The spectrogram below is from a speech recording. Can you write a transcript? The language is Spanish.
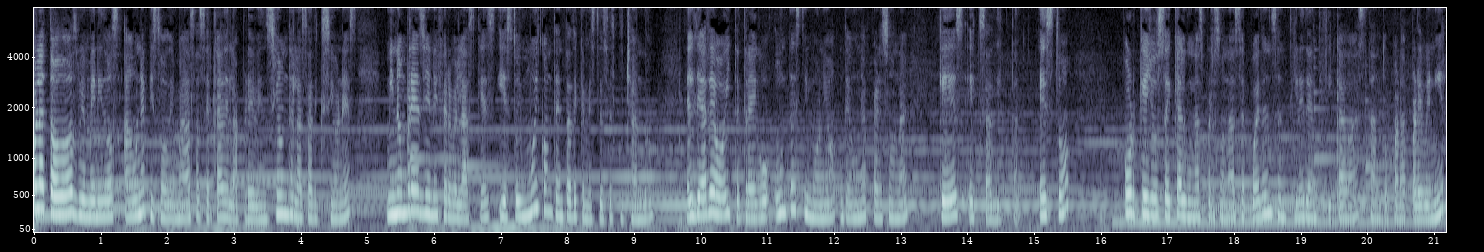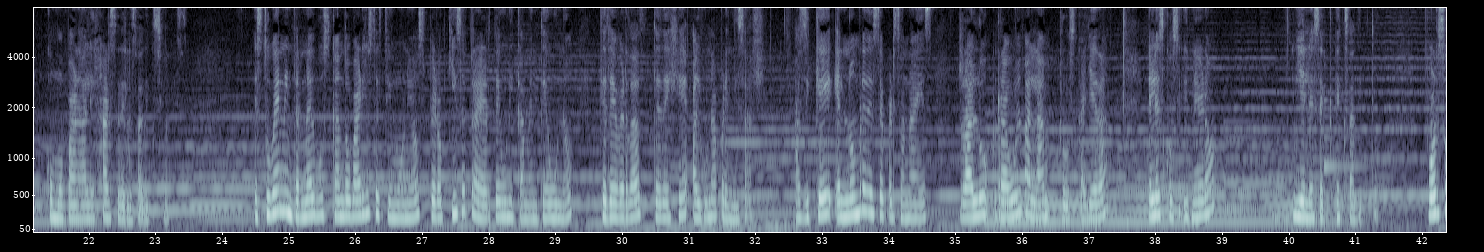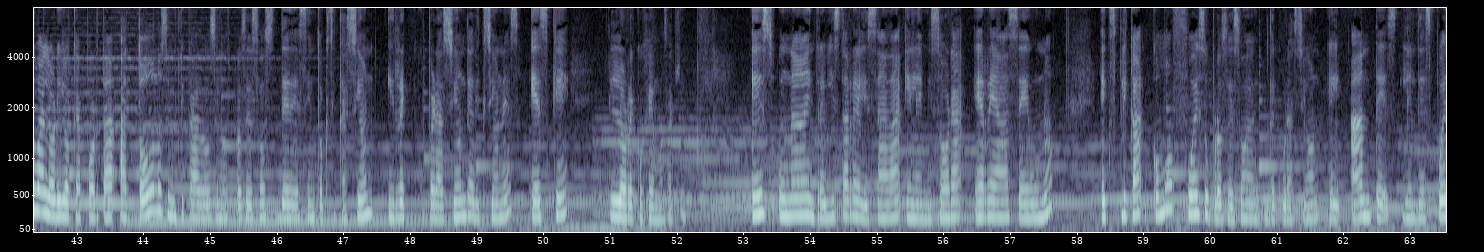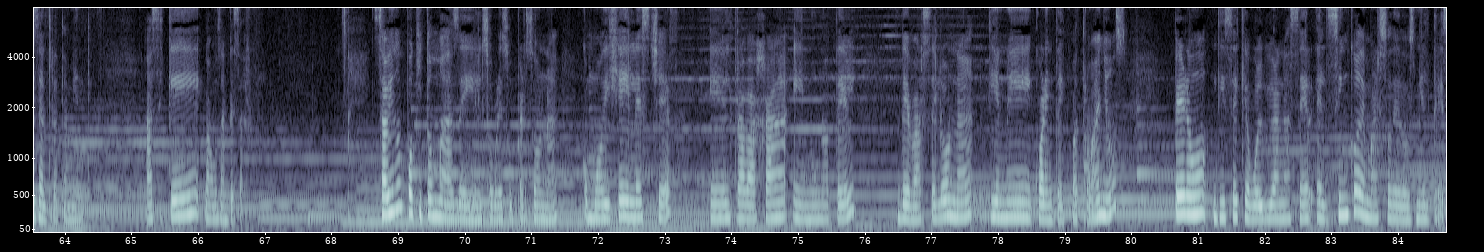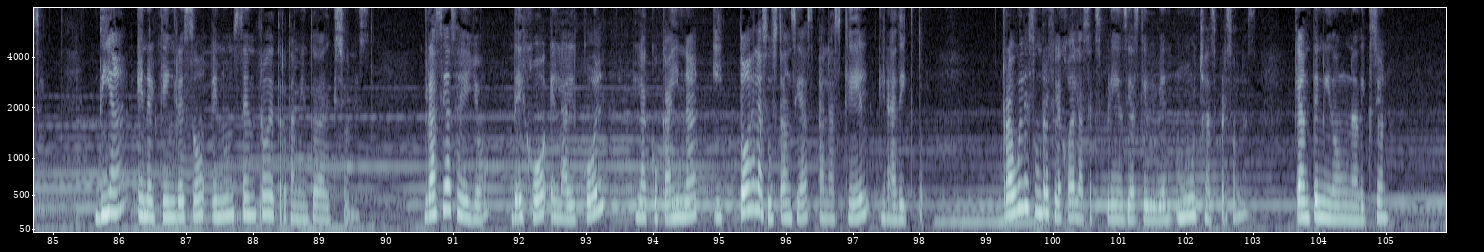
Hola a todos, bienvenidos a un episodio más acerca de la prevención de las adicciones. Mi nombre es Jennifer Velázquez y estoy muy contenta de que me estés escuchando. El día de hoy te traigo un testimonio de una persona que es exadicta. Esto porque yo sé que algunas personas se pueden sentir identificadas tanto para prevenir como para alejarse de las adicciones. Estuve en internet buscando varios testimonios, pero quise traerte únicamente uno que de verdad te deje algún aprendizaje. Así que el nombre de esta persona es Raúl Balam Ruscalleda. Él es cocinero y él es exadicto. Por su valor y lo que aporta a todos los implicados en los procesos de desintoxicación y recuperación de adicciones, es que lo recogemos aquí. Es una entrevista realizada en la emisora RAC1 explica cómo fue su proceso de curación, el antes y el después del tratamiento. Así que vamos a empezar. Sabiendo un poquito más de él sobre su persona, como dije, él es chef, él trabaja en un hotel de Barcelona, tiene 44 años, pero dice que volvió a nacer el 5 de marzo de 2013 día en el que ingresó en un centro de tratamiento de adicciones. Gracias a ello, dejó el alcohol, la cocaína y todas las sustancias a las que él era adicto. Raúl es un reflejo de las experiencias que viven muchas personas que han tenido una adicción.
